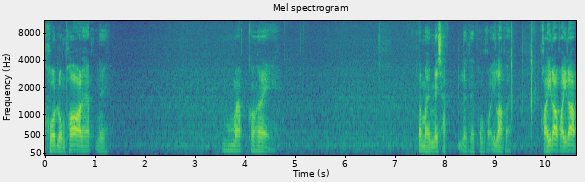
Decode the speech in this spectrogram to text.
โค้ดหลวงพ่อนะครับนี่มับเขาให้ทำไมไม่ชัดเลยเดี๋ยวผมขออีกรอบอะขออีกรอบ ขออีกรอบ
